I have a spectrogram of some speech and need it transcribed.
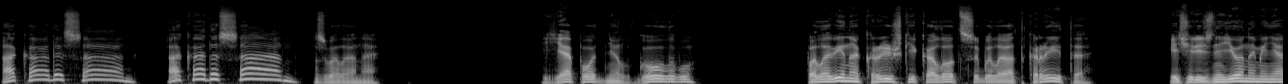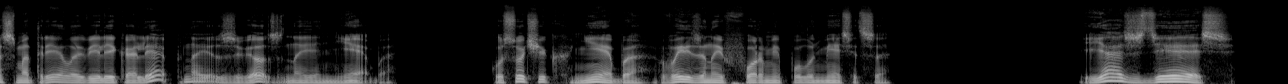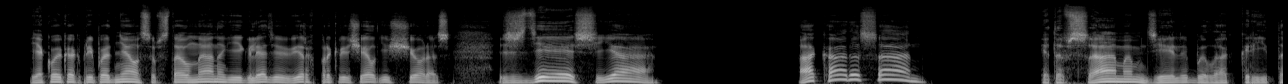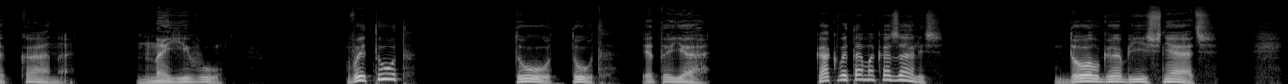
«Акада-сан! Акада-сан!» — звала она. Я поднял голову. Половина крышки колодца была открыта, и через нее на меня смотрело великолепное звездное небо. Кусочек неба, вырезанный в форме полумесяца. «Я здесь!» Я кое-как приподнялся, встал на ноги и, глядя вверх, прокричал еще раз. «Здесь я!» «Акада-сан!» Это в самом деле была Крита Кана. Наяву. «Вы тут?» «Тут, тут. Это я». «Как вы там оказались?» «Долго объяснять».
